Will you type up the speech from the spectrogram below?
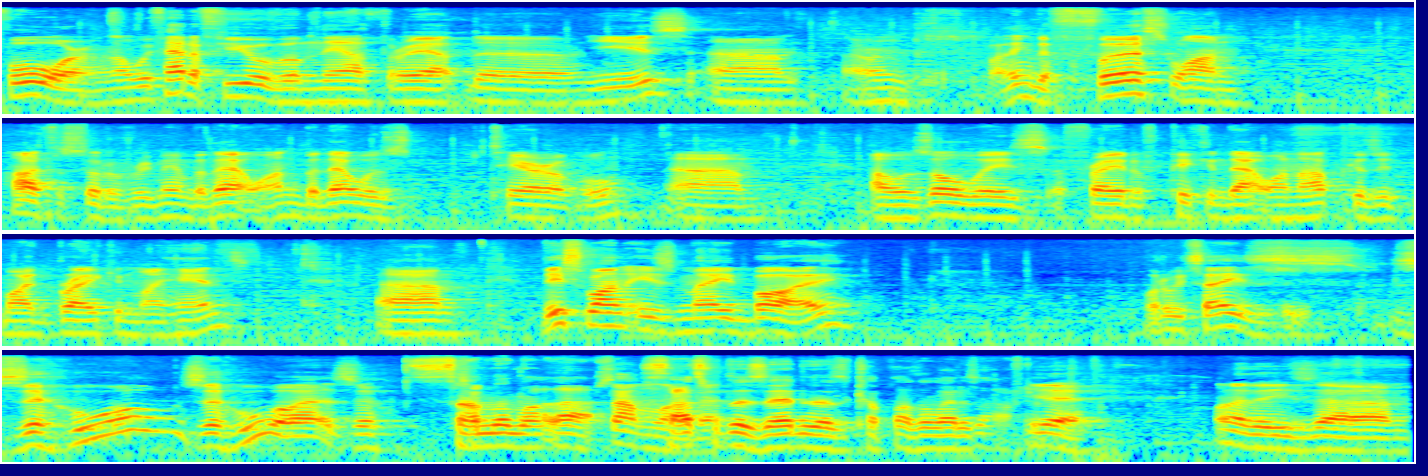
four. Now we've had a few of them now throughout the years. Um, I, I think the first one, hard to sort of remember that one, but that was terrible. Um, I was always afraid of picking that one up because it might break in my hands. Um, this one is made by, what do we say? Z-? Zehua? Zeh- Something like that. Something like Starts that. with a Z and there's a couple other letters after. Yeah, one of these um,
